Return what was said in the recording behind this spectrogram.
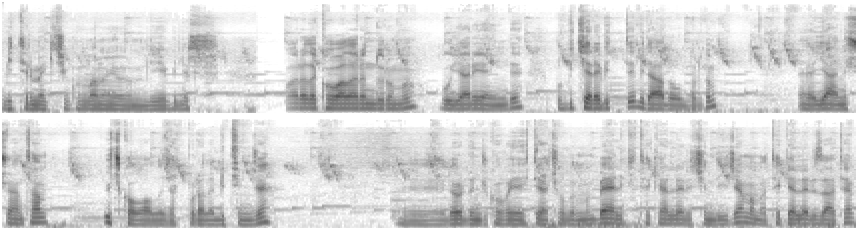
bitirmek için kullanıyorum diyebilir. Bu arada kovaların durumu bu yarıya indi. Bu bir kere bitti bir daha doldurdum. Ee, yani şu an tam 3 kova olacak burada bitince. Ee, dördüncü kovaya ihtiyaç olur mu? Belki tekerler için diyeceğim ama tekerleri zaten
